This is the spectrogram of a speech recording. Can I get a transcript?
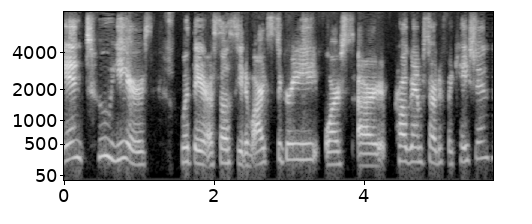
in two years with their Associate of Arts degree or, or program certification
